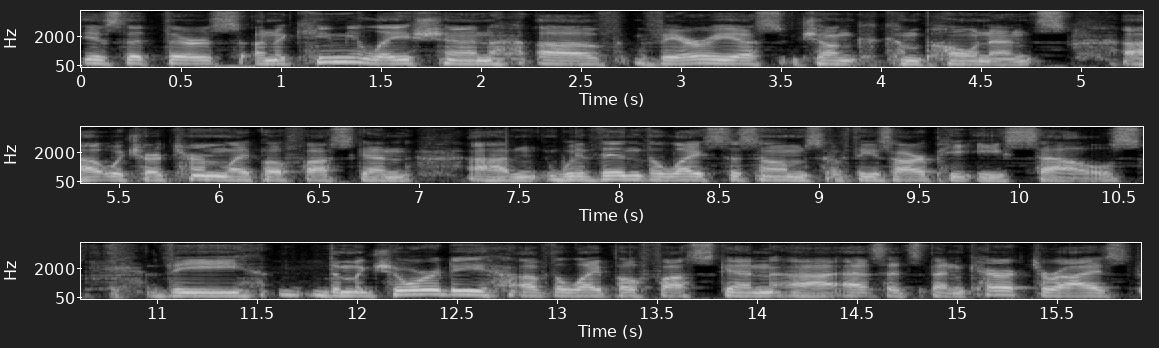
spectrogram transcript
is that there's an accumulation of various junk components, uh, which are termed lipofuscin, um, within the lysosomes of these RPE cells. The, the majority of the lipofuscin, uh, as it's been characterized,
